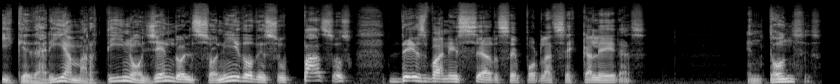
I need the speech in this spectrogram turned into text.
y quedaría Martín oyendo el sonido de sus pasos desvanecerse por las escaleras. Entonces,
